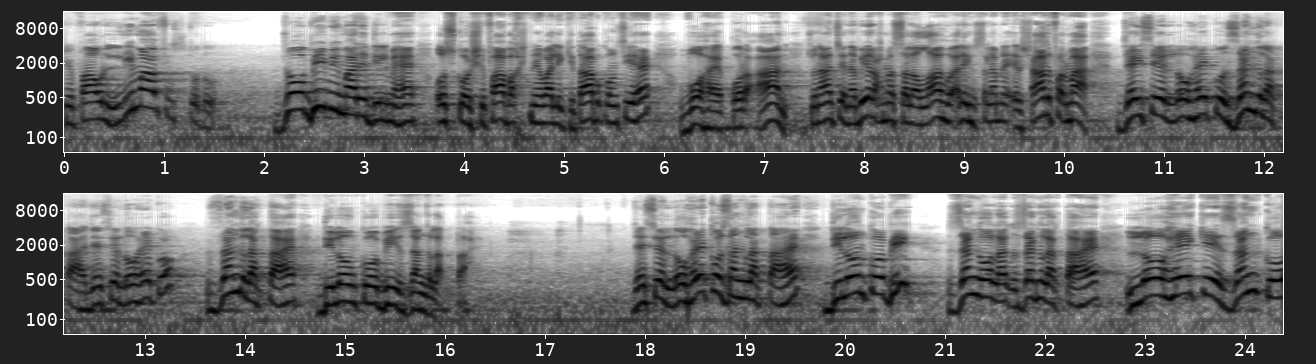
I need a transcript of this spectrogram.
شفاء لما فی الصدور۔ جو بھی بیماری دل میں ہے، اس کو شفا بخشنے والی کتاب کون سی ہے؟ وہ ہے قرآن۔ چنانچہ نبی رحمت صلی اللہ علیہ وسلم نے ارشاد فرمایا، جیسے لوہے کو زنگ لگتا ہے، جیسے لوہے کو زنگ لگتا ہے، دلوں کو بھی زنگ لگتا ہے۔ جیسے لوہے کو زنگ لگتا ہے، دلوں کو بھی زنگ زنگ لگتا ہے۔ لوہے کے زنگ کو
